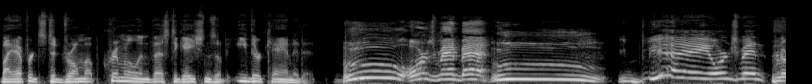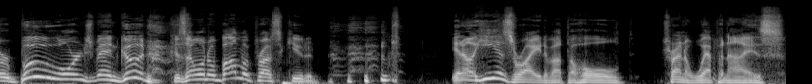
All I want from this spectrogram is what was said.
by efforts to drum up criminal investigations of either candidate. Boo! Orange man bad. Boo! Yay, Orange Man, or boo, Orange Man good, because I want Obama prosecuted. you know, he is right about the whole trying to weaponize.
